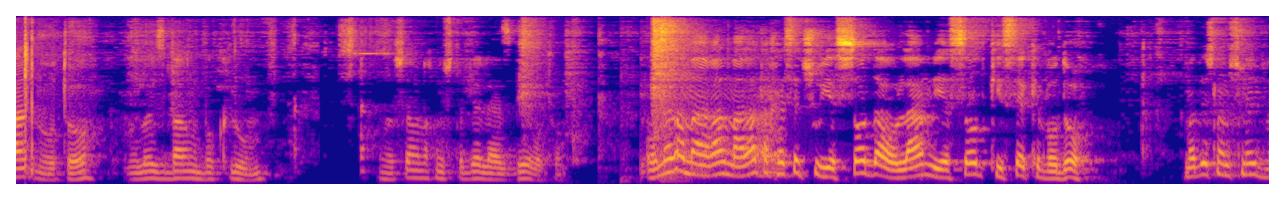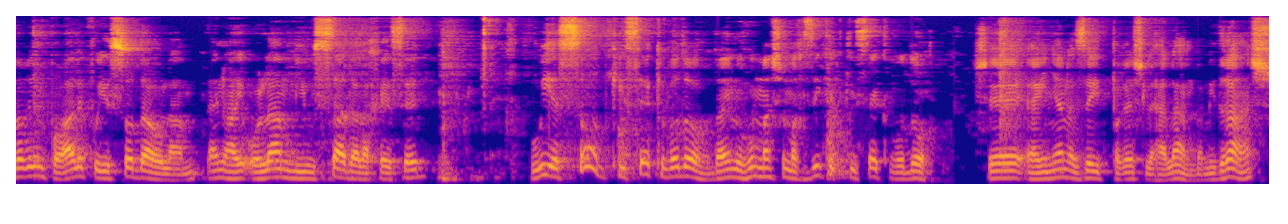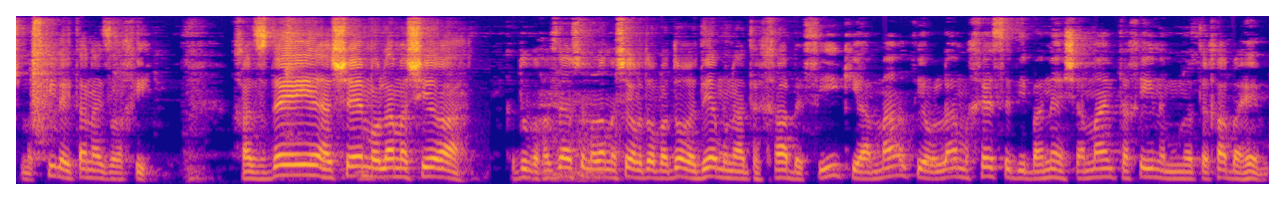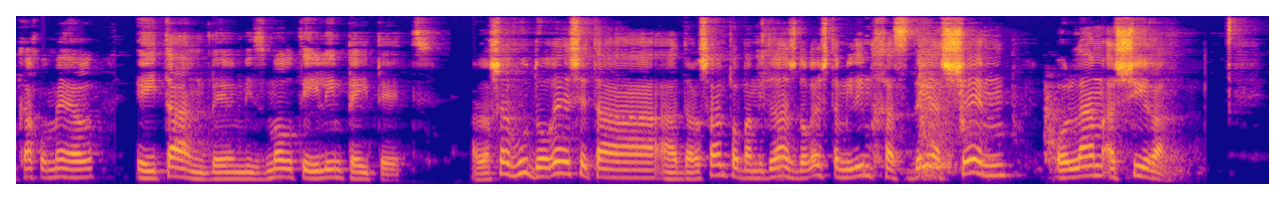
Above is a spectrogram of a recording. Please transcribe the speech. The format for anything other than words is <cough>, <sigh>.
התחלנו אותו, ולא הסברנו בו כלום, ועכשיו אנחנו נשתדל להסביר אותו. אומר המהר"ל מעלת החסד שהוא יסוד העולם ויסוד כיסא כבודו. זאת אומרת יש לנו שני דברים פה, א' הוא יסוד העולם, דהיינו העולם מיוסד על החסד, הוא יסוד כיסא כבודו, דהיינו הוא מה שמחזיק את כיסא כבודו, שהעניין הזה יתפרש להלן, במדרש משכיל איתן האזרחי, חסדי השם עולם השירה כתוב וחסדי השם עולם אשר לדור ודור עדי אמונתך בפי כי אמרתי עולם חסד ייבנה שמיים תכין אמונתך בהם. כך אומר איתן במזמור תהילים פט. אז עכשיו הוא דורש את. הדרשן פה במדרש דורש את המילים חסדי השם עולם עשירה.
